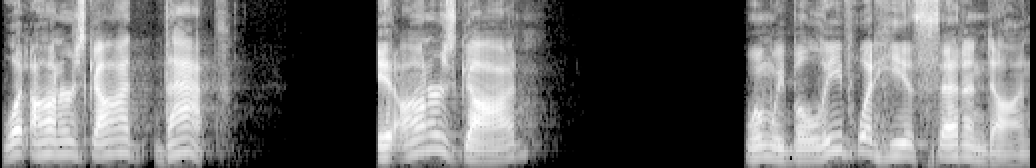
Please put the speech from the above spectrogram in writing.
What honors God? That. It honors God when we believe what He has said and done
